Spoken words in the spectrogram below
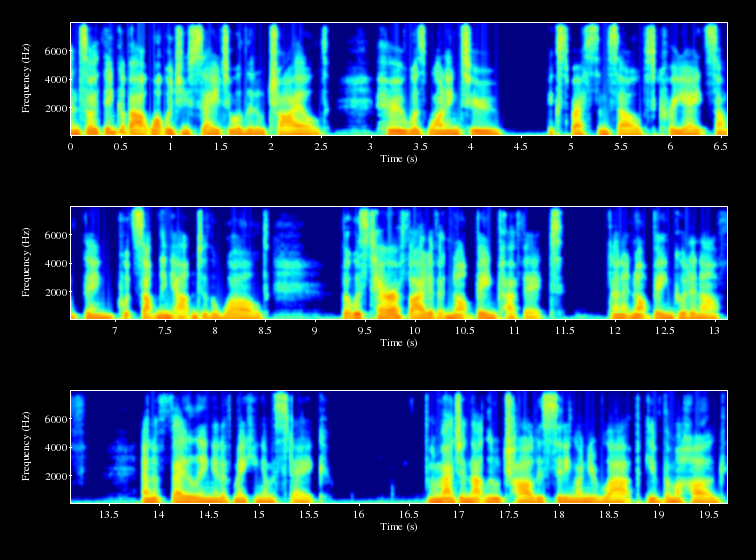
And so think about what would you say to a little child who was wanting to express themselves, create something, put something out into the world, but was terrified of it not being perfect and it not being good enough and of failing and of making a mistake. Imagine that little child is sitting on your lap, give them a hug,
